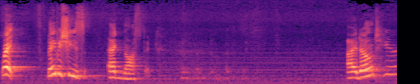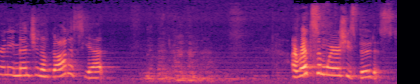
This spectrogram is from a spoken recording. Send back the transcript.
Wait, maybe she's agnostic. I don't hear any mention of goddess yet. I read somewhere she's Buddhist.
